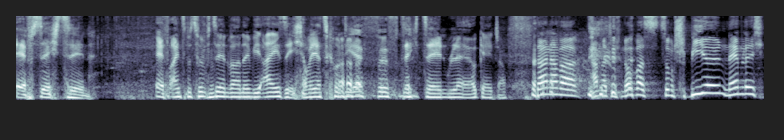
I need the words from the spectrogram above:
F16. F1 bis 15 waren irgendwie eisig, aber jetzt kommt die F16. Bläh, Okay, ciao. Dann haben wir haben natürlich noch was zum Spielen, nämlich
